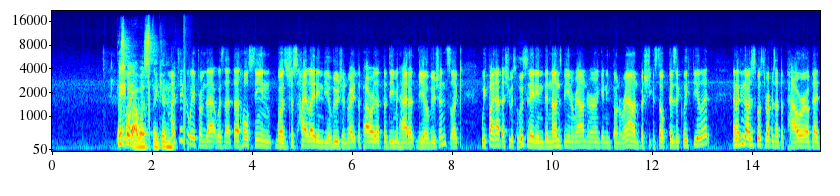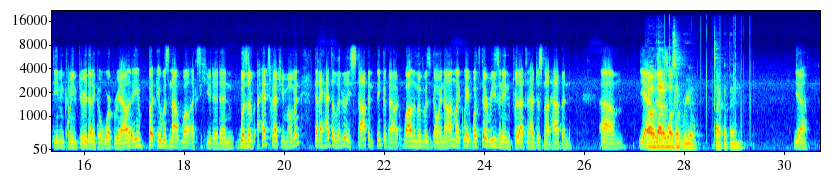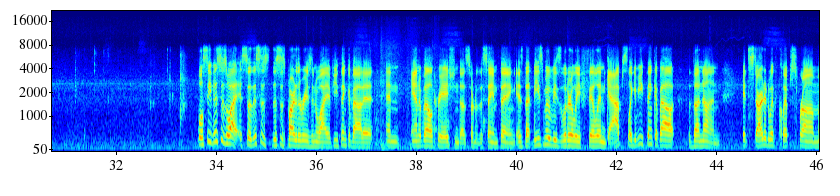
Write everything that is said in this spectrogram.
That's Maybe. what I was thinking. My takeaway from that was that that whole scene was just highlighting the illusion, right? The power that the demon had via illusions. Like we find out that she was hallucinating the nuns being around her and getting thrown around, but she could still physically feel it. And I think that was supposed to represent the power of that demon coming through, that it could warp reality. But it was not well executed, and was a head scratching moment that I had to literally stop and think about while the movie was going on. Like, wait, what's their reasoning for that to have just not happened? Um, yeah. oh, that just- it wasn't real type of thing. Yeah. Well, see, this is why. So this is this is part of the reason why, if you think about it, and Annabelle Creation does sort of the same thing, is that these movies literally fill in gaps. Like if you think about The Nun, it started with clips from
